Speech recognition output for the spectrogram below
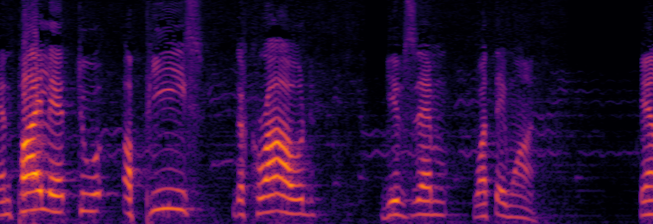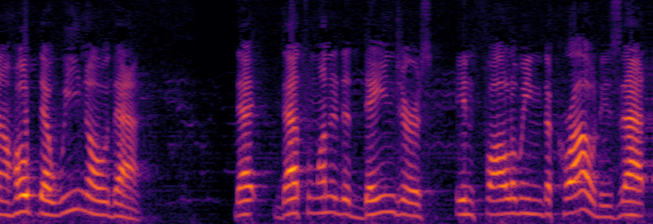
and Pilate, to appease the crowd, gives them what they want. And I hope that we know that that that's one of the dangers in following the crowd is that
